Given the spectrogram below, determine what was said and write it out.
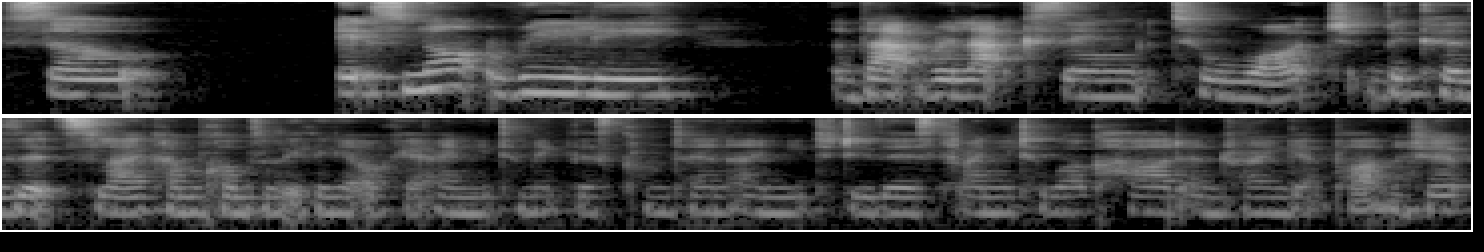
So it's not really that relaxing to watch because it's like I'm constantly thinking, okay, I need to make this content, I need to do this, I need to work hard and try and get partnership,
